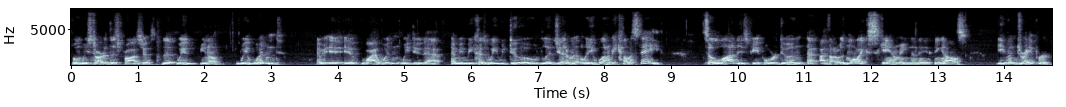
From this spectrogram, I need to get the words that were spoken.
when we started this process that we, you know, we wouldn't. I mean, it, it, why wouldn't we do that? I mean, because we do legitimately want to become a state. So a lot of these people were doing. I thought it was more like scamming than anything else. Even Draper.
